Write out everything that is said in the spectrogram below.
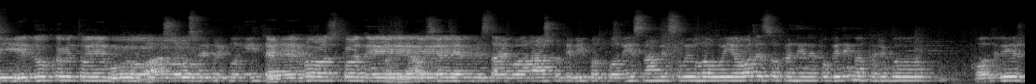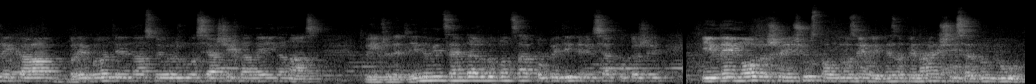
І Духові Твоєму. Ваше Господи, приклоніте. Тебе, Господи. Подивився Христа і Бога нашого, тобі подклонись нам і свою главу, і Отець сохрани непобідима перебив подвижника, прибити на свою рожу на неї і на нас. Твоїм же нетлінним вінцем даже до конца, победителі всяк покажи. І не можеш і чувства угрозили, не запинаючися друг другу.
